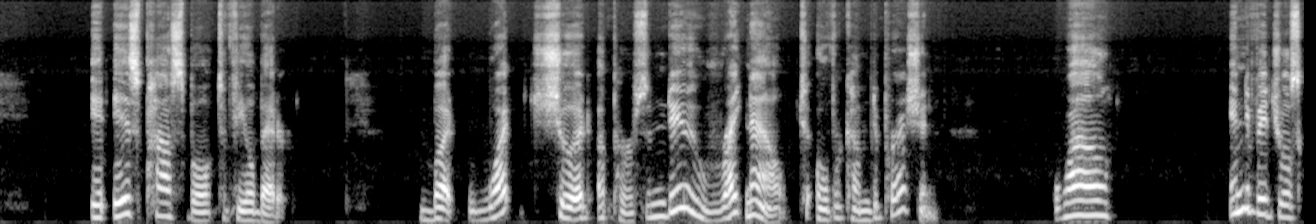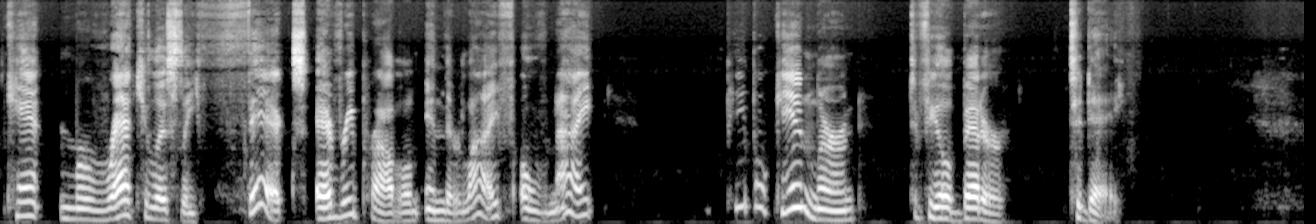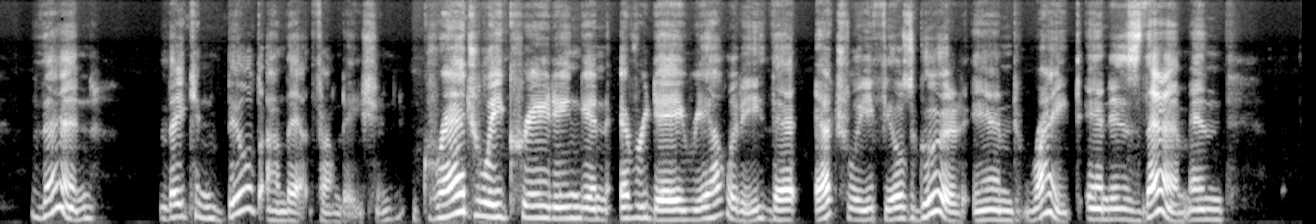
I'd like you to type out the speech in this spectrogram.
it is possible to feel better. But what should a person do right now to overcome depression? While individuals can't miraculously fix every problem in their life overnight, people can learn to feel better today. Then they can build on that foundation, gradually creating an everyday reality that actually feels good and right and is them and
